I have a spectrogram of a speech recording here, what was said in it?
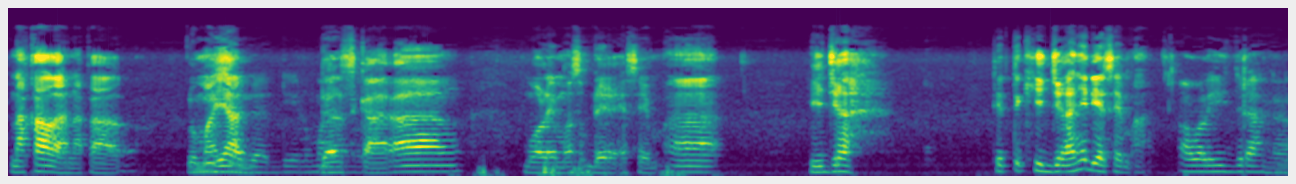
Nakal lah nakal. Lumayan. Bisa jadi, lumayan. dan sekarang mulai masuk dari SMA hijrah. Titik hijrahnya di SMA awal hijrah gitu.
